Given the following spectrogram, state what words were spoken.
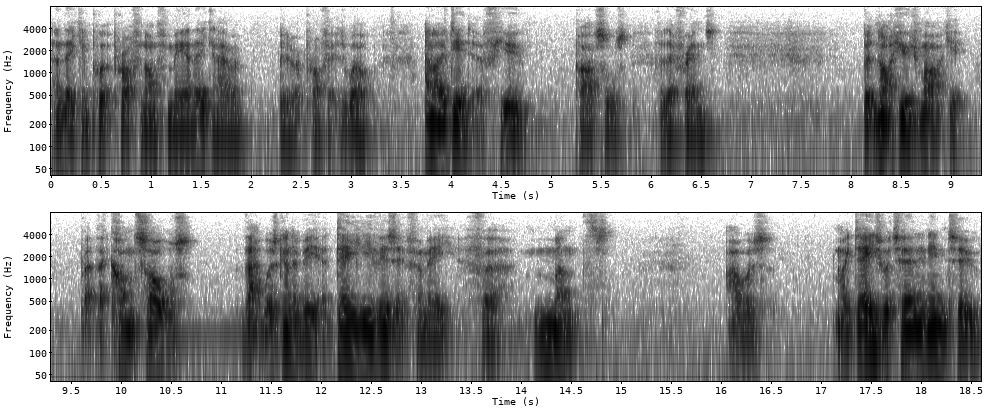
And they can put a profit on for me and they can have a bit of a profit as well. And I did a few parcels for their friends. But not huge market. But the consoles that was going to be a daily visit for me for months. I was, my days were turning into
